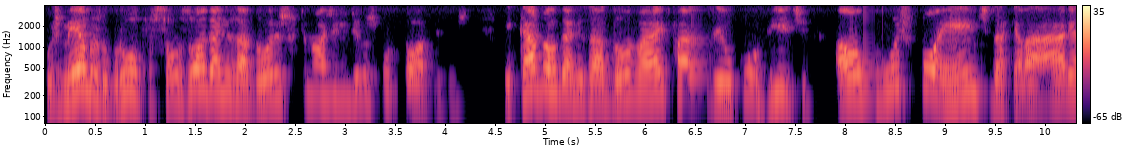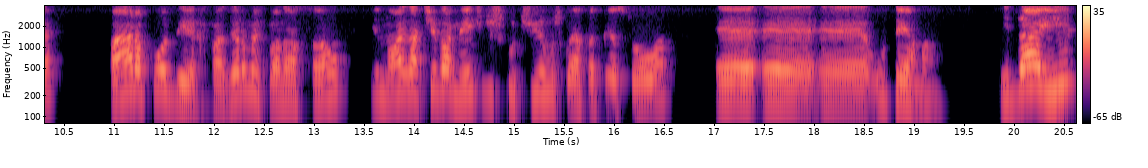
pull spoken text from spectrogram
Os membros do grupo são os organizadores que nós dividimos por tópicos. E cada organizador vai fazer o convite a alguns expoentes daquela área para poder fazer uma explanação e nós ativamente discutirmos com essa pessoa é, é, é, o tema. E daí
